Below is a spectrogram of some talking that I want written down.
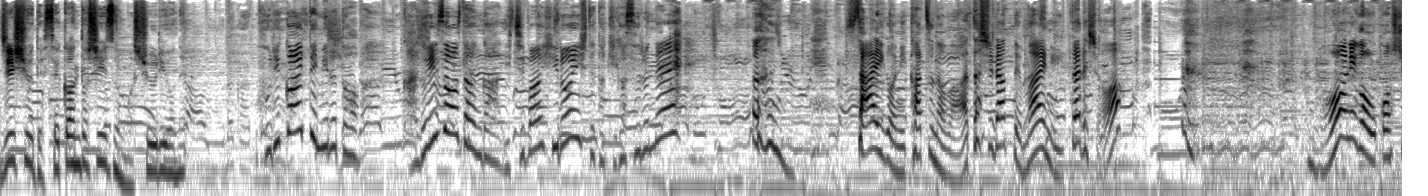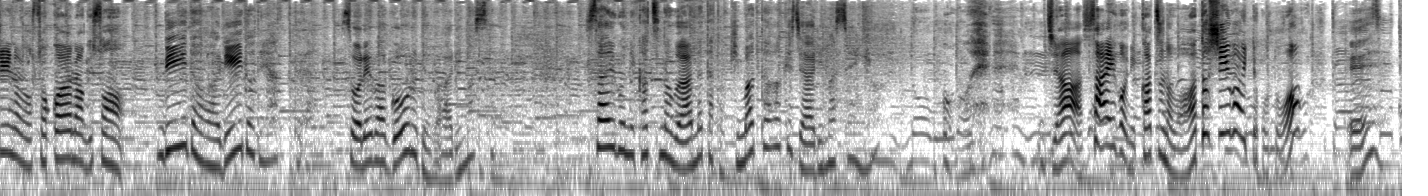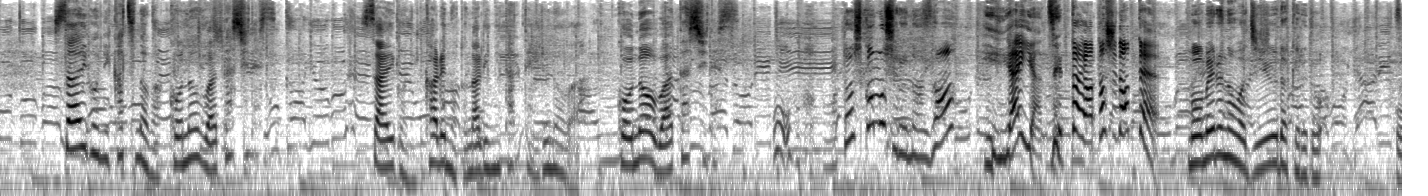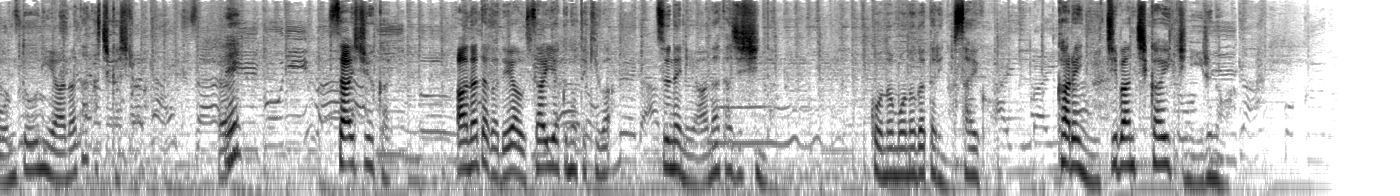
次週でセカンドシーズンも終了ね。振り返ってみると軽井沢さんが一番ヒロインしてた気がするね。うん。最後に勝つのは私だって前に言ったでしょ？何がおかしいのよ坂柳さん。リードはリードであってそれはゴールではありません。最後に勝つのがあなたと決まったわけじゃありませんよ。じゃあ最後に勝つのは私以外ってこと？ええ最後に勝つのはこの私です。最後に彼の隣に立っているのはこの私です。お私かもしれないよ。いやいや絶対私だって。揉めるのは自由だけれど本当にあなたたちかしら。え？最終回。あなたが出会う最悪の敵は常にあなた自身だ。この物語の最後。彼に一番近い位置にいるのは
